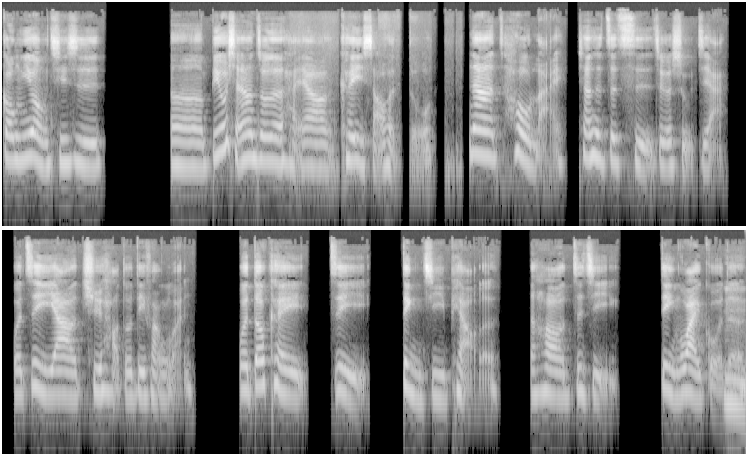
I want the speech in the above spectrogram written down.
功用其实，嗯、呃，比我想象中的还要可以少很多。那后来像是这次这个暑假，我自己要去好多地方玩，我都可以自己订机票了，然后自己订外国的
